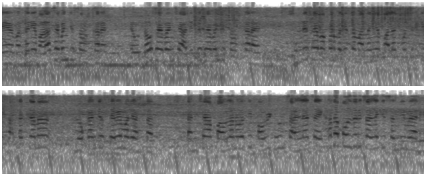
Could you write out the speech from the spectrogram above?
हे वंदनीय बाळासाहेबांचे संस्कार आहेत. हे उद्धव साहेबांचे आदित्य साहेबांचे संस्कार आहेत. शिंदेसाहेब आपण बघितलं माननीय पालकमंत्री की सातत्यानं लोकांच्या सेवेमध्ये असतात. त्यांच्या पावलांवरती पाऊल ठेवून चालण्याचं एखादा पाऊल जरी चालण्याची संधी मिळाली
